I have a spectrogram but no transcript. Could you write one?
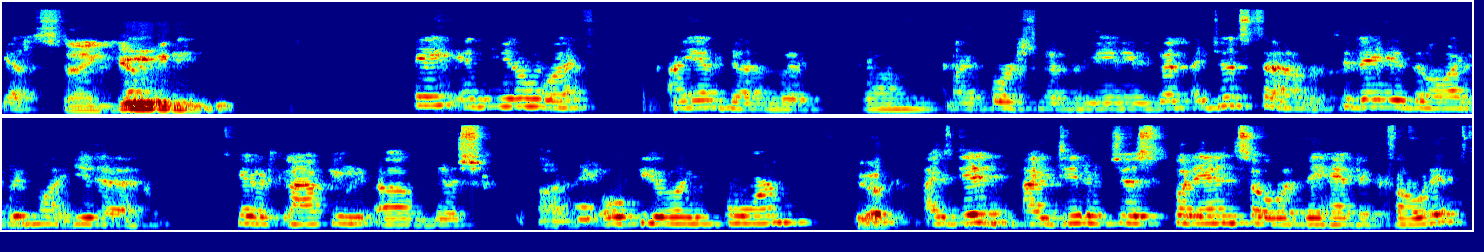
yes. Thank you. Hey, and you know what? I am done with, um, my portion of the meeting, but I just, um, today though, I did want you to get a copy of this, uh, the opioid form. Yep. I did, I didn't just put in, so they had to code it.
